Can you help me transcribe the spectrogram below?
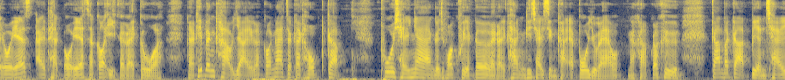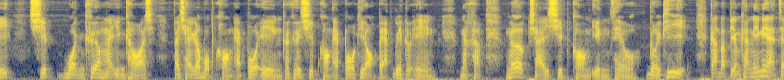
iOS iPad OS แล้วก็อีกหลายตัว แต่ที่เป็นข่าวใหญ่แล้วก็น่าจะกระทบกับ ผู้ใช้งานโดยเฉพาะครีเอเตอร์หลาย ๆ ท่านที่ใช้สินค้า Apple อยู่แล้วนะครับ ก็คือการประกาศเปลี่ยนใช้ชิปบนเครื่อง Macintosh ไปใช้ระบบของ Apple เอง ก็คือชิปของ Apple ที่ออกแบบด้วยตัวเองนะครับเลิกใช้ชิปของ Intel โดยที่ การปรับเปลี่ยนครั้งนี้เนี่ยจะ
